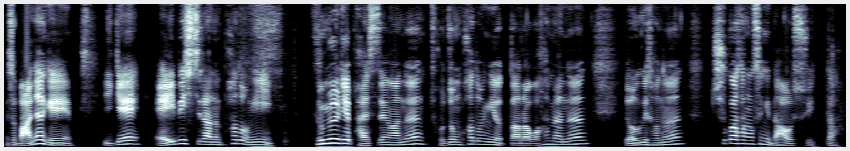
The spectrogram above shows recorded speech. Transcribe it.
그래서 만약에 이게 ABC라는 파동이 드물게 발생하는 조정 파동이었다라고 하면은 여기서는 추가 상승이 나올 수 있다.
